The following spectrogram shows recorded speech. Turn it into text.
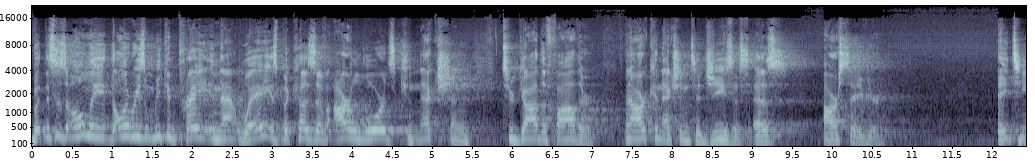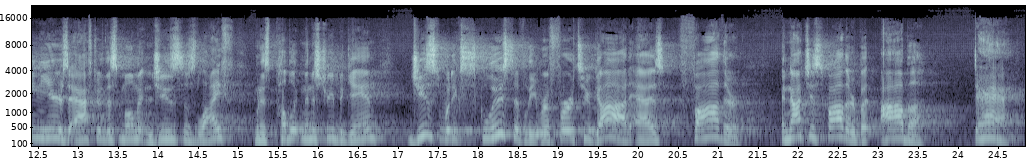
But this is only the only reason we can pray in that way is because of our Lord's connection to God the Father and our connection to Jesus as our Savior. 18 years after this moment in Jesus' life, when his public ministry began, Jesus would exclusively refer to God as Father. And not just Father, but Abba, Dad.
